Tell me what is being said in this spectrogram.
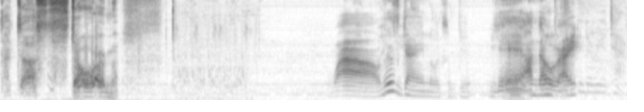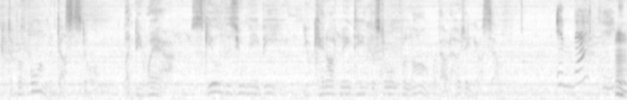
The dust storm. Wow, this game looks beautiful. Yeah, I know, right? Secondary attack to perform the dust storm. But beware, skilled as you may be, you cannot maintain the storm for long without hurting yourself. In that case, Hmm.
